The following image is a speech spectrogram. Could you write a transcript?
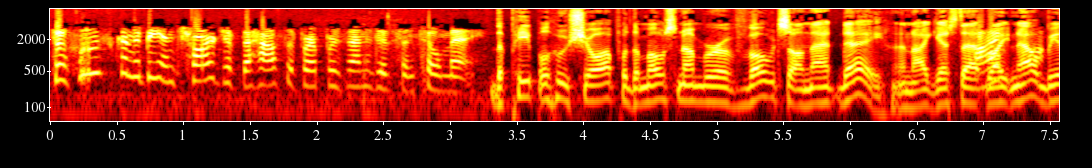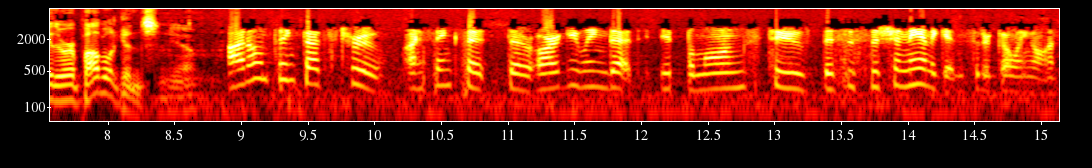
the- so who's going to be in charge of the House of Representatives until May? the people who show up with the most number of votes on that day. And I guess that I- right now would be the Republicans. yeah. I don't think that's true. I think that they're arguing that it belongs to this is the shenanigans that are going on.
